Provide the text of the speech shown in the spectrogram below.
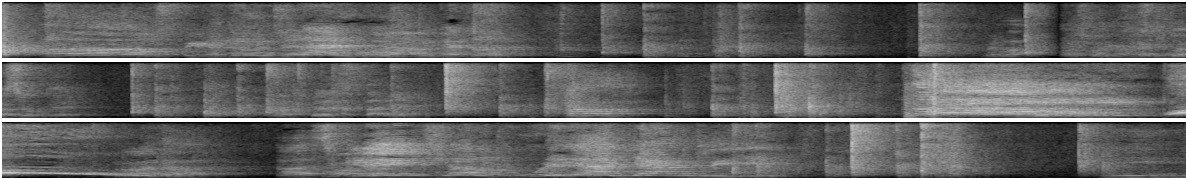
Ah, ho explica tot, Gerard, ho explica tot. Verdad. Vas a ver, vas a ver. Vas a ver, Ah! La scresa pure agli angli. Mm.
